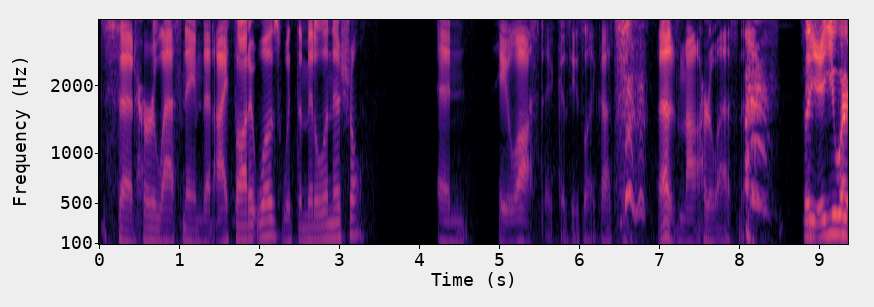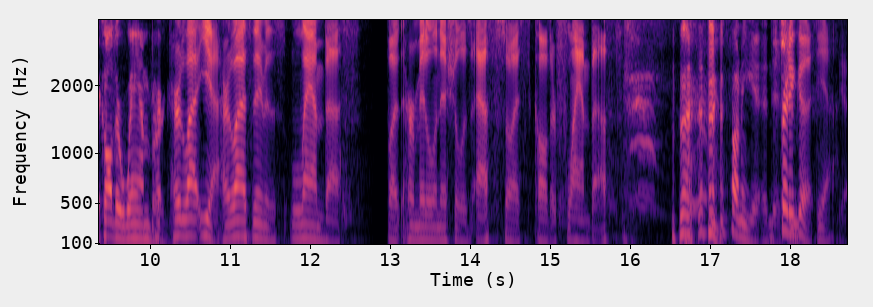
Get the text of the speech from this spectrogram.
said her last name that I thought it was with the middle initial, and he lost it because he's like, "That's that is not her last name." So you, you would have called her Wamberg. Her la- yeah, her last name is Lambeth, but her middle initial is F, so I called her Flambeth. That's a funny addition. It's pretty good, yeah. Yeah.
